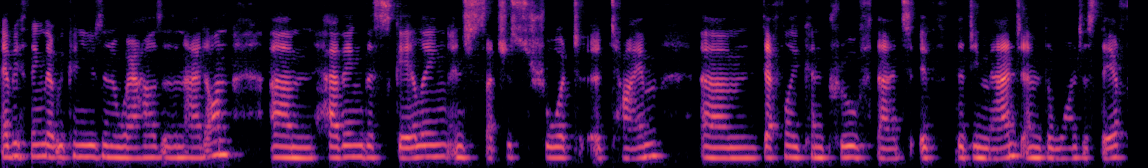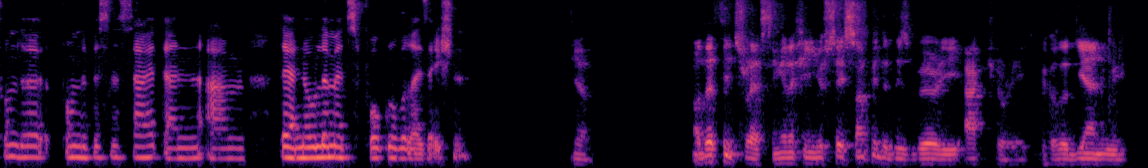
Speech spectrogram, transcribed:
everything that we can use in a warehouse is an add-on. Um, having the scaling in such a short uh, time um, definitely can prove that if the demand and the want is there from the from the business side, then um, there are no limits for globalization. Yeah. That's interesting. And I think you say something that is very accurate because at the end we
